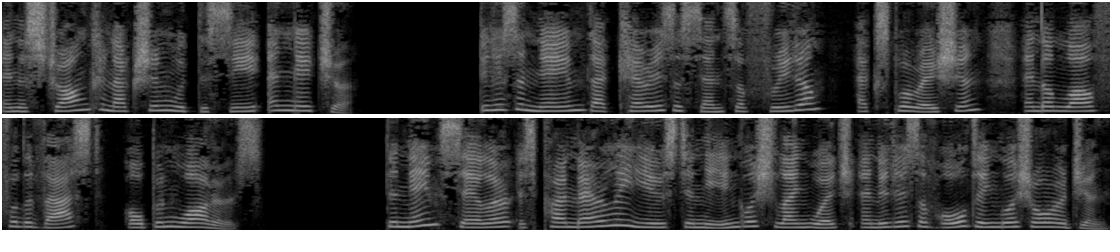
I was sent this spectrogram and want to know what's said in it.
and a strong connection with the sea and nature. It is a name that carries a sense of freedom, exploration, and a love for the vast, open waters. The name sailor is primarily used in the English language and it is of Old English origin.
